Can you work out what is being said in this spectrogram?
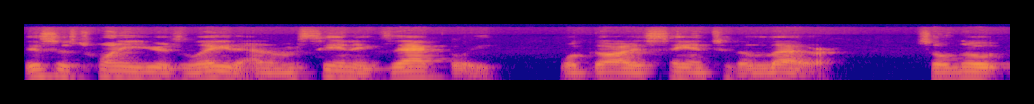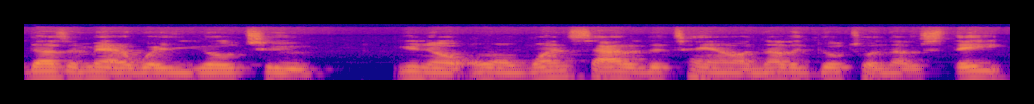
This is 20 years later, and I'm seeing exactly what God is saying to the letter. So no, it doesn't matter whether you go to, you know, on one side of the town, another go to another state,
